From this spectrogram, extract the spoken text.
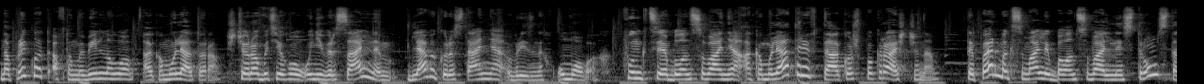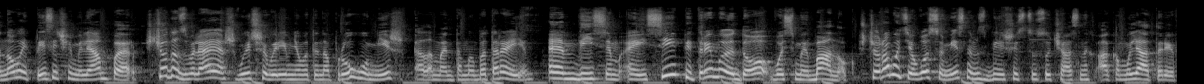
наприклад, автомобільного акумулятора, що робить його універсальним для використання в різних умовах. Функція балансування акумуляторів також покращена. Тепер максимальний балансувальний струм становить 1000 мА, що дозволяє швидше вирівнювати напругу між елементами батареї. M8AC підтримує до 8 банок, що робить його сумісним з більшістю сучасних акумуляторів.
